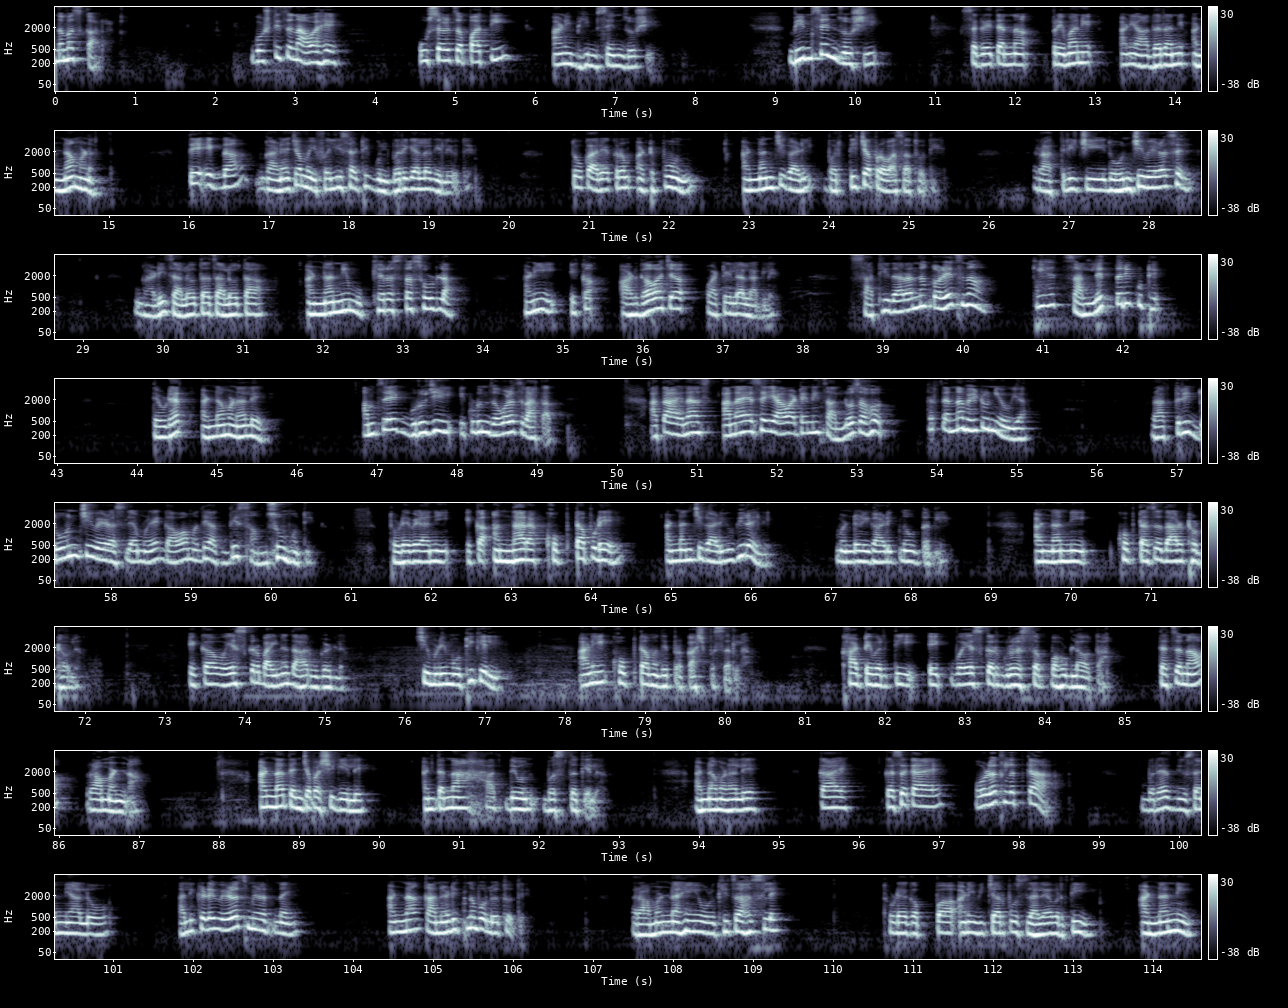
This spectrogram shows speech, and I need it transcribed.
नमस्कार. गोष्टीचं नाव आहे उसळ चपाती आणि भीमसेन जोशी. भीमसेन जोशी सगळे त्यांना प्रेमाने आणि आदराने अण्णा म्हणत. ते एकदा गाण्याच्या मैफलीसाठी गुलबर्ग्याला गेले होते. तो कार्यक्रम आटपून अण्णांची गाडी भरतीच्या प्रवासात होती. रात्रीची दोनची वेळ असेल गाडी चालवता चालवता अण्णांनी मुख्य रस्ता सोडला आणि एका आडगावाच्या वाटेला लागले. साथीदारांना कळेच ना की हे चाललेत तरी कुठे. तेवढ्यात अण्णा म्हणाले आमचे एक गुरुजी इकडून जवळच राहतात. आता आयनास अनायासे या वाटेने चाललोच आहोत तर त्यांना भेटून येऊया. रात्री दोनची वेळ असल्यामुळे गावामध्ये अगदी सामसूम होती. थोड्या वेळाने एका अंधारा खोपटापुढे अण्णांची गाडी उभी राहिली. मंडळी गाडीतनं उतरली. अण्णांनी खोपटाचं दार ठोठावलं. एका वयस्कर बाईनं दार उघडलं. चिमणी मोठी केली आणि खोपटामध्ये प्रकाश पसरला. खाटेवरती एक वयस्कर गृहस्थ पहुडला होता. त्याचं नाव रामण्णा. अण्णा त्यांच्यापाशी गेले आणि त्यांना हात देऊन बस्त केलं. अण्णा म्हणाले काय? कसं काय? ओळखलत का? बऱ्याच दिवसांनी आलो. अलीकडे वेळच मिळत नाही. अण्णा कानडीतनं बोलत होते. रामण्णाही ओळखीचा हसले. थोड्या गप्पा आणि विचारपूस झाल्यावरती अण्णांनी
